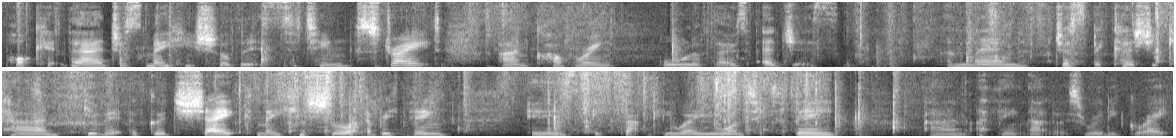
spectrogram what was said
pocket there just making sure that it's sitting straight and covering all of those edges. And then just because you can give it a good shake making sure everything is exactly where you want it to be and I think that looks really great.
